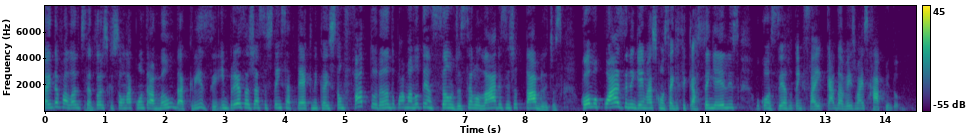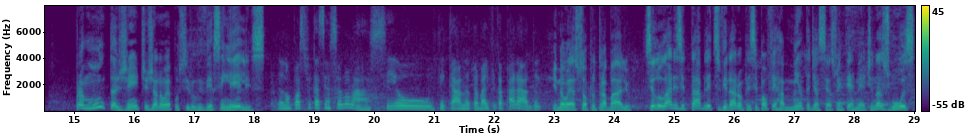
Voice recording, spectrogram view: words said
Ainda falando de setores que estão na contramão da crise, empresas de assistência técnica estão faturando com a manutenção de celulares e de tablets. Como quase ninguém mais consegue ficar sem eles, o conserto tem que sair cada vez mais rápido. Para muita gente já não é possível viver sem eles. Eu não posso ficar sem o celular. Se eu ficar, meu trabalho fica parado. E não é só para o trabalho. Celulares e tablets viraram a principal ferramenta de acesso à internet nas ruas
